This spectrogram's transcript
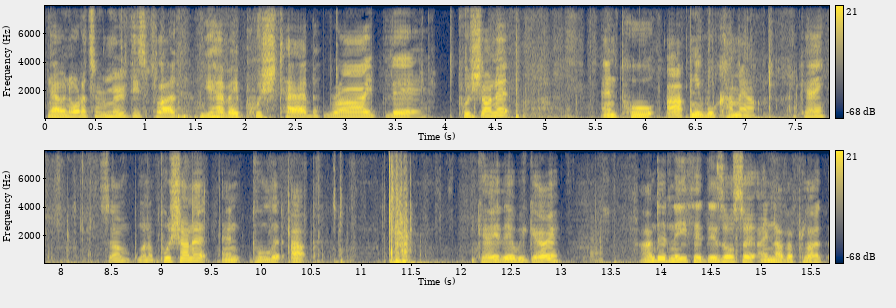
Now in order to remove this plug, you have a push tab right there. Push on it and pull up and it will come out, okay? So I'm gonna push on it and pull it up. Okay, there we go. Underneath it, there's also another plug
